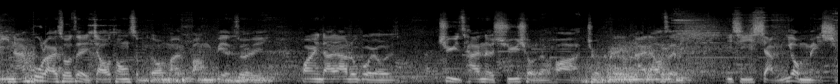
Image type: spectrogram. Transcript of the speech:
以南部来说，这里交通什么都蛮方便，所以欢迎大家如果有聚餐的需求的话，就可以来到这里一起享用美食。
